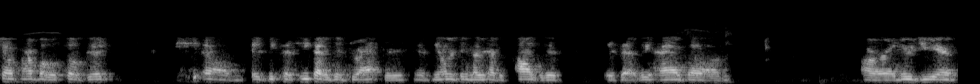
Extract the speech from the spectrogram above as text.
John Harbaugh was so good um, is because he's got a good drafter. And the only thing that we have is positive is that we have um, our new GM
